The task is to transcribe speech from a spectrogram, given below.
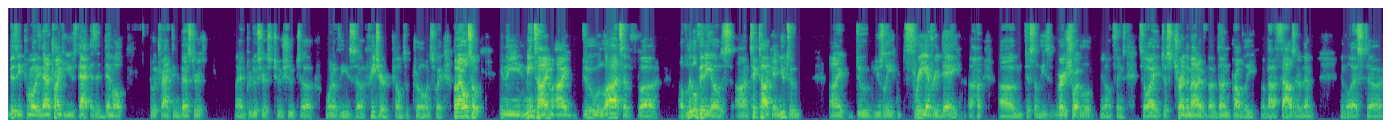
busy promoting that, trying to use that as a demo to attract investors and producers to shoot uh, one of these uh, feature films of Trillo and Suede. But I also, in the meantime, I do lots of uh, of little videos on TikTok and YouTube I do usually three every day, uh, um, just of these very short little, you know, things. So I just churn them out. I've, I've done probably about a thousand of them in the last uh,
